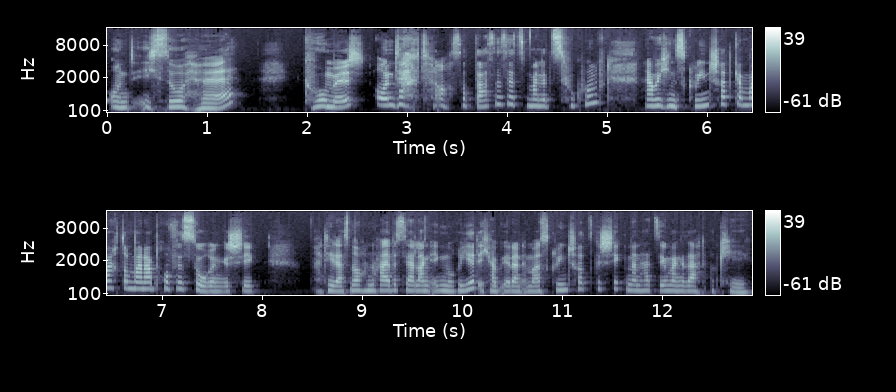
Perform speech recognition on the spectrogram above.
Und ich so, hä? Komisch. Und dachte auch so, das ist jetzt meine Zukunft. Dann habe ich einen Screenshot gemacht und meiner Professorin geschickt. Hat die das noch ein halbes Jahr lang ignoriert. Ich habe ihr dann immer Screenshots geschickt und dann hat sie irgendwann gesagt, okay,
